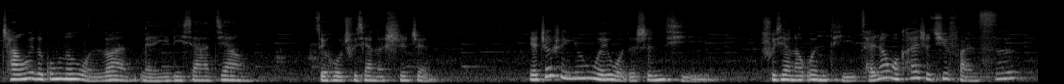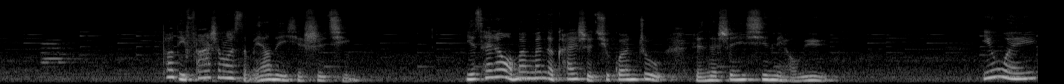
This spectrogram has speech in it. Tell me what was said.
肠胃的功能紊乱，免疫力下降，最后出现了湿疹。也正是因为我的身体。出现了问题，才让我开始去反思，到底发生了什么样的一些事情。也才让我慢慢的开始去关注人的身心疗愈。因为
